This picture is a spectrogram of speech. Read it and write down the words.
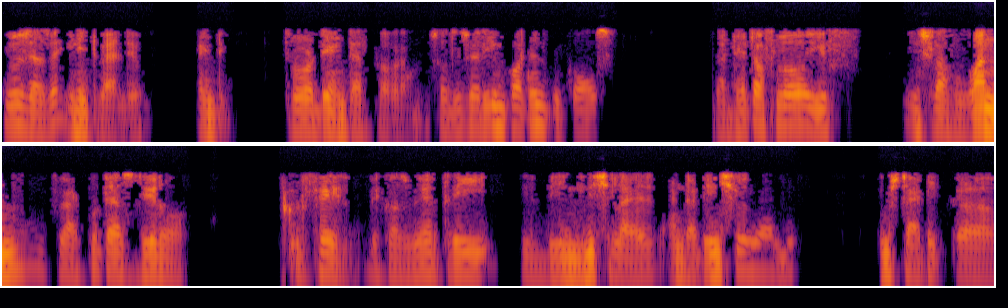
used as a init value and throughout the entire program. So this is very important because the data flow if instead of 1 if you are put as 0 it could fail because where 3 is being initialized and that initial value in static uh,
